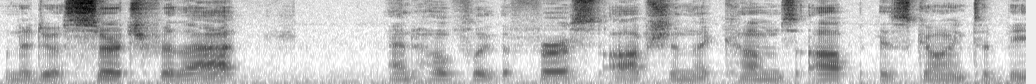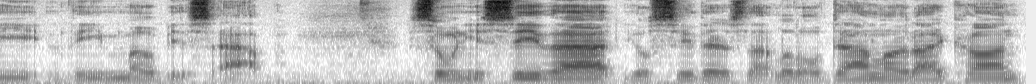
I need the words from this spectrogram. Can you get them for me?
I'm going to do a search for that and hopefully the first option that comes up is going to be the Mobius app. So when you see that, you'll see there's that little download icon.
